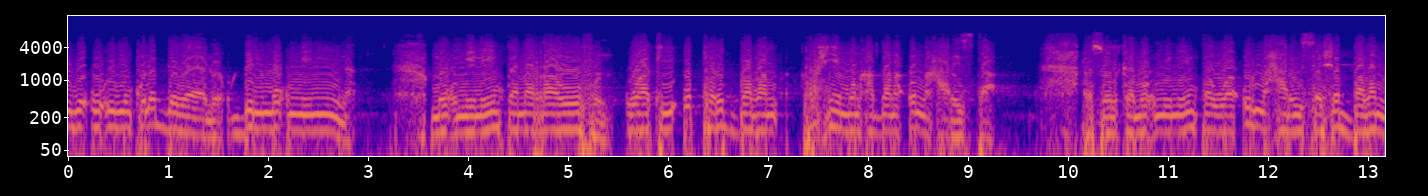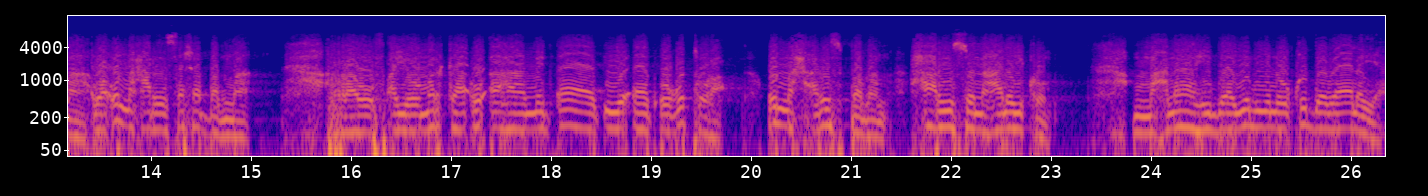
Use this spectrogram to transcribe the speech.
uu idinkula dadaalo bilmu'miniina. Mu'miniintana ra'uufun waa kii u turid badan raxiimun haddana u naxariista. Rasuulka mu'miniinta waa u naxariisasho badanaa waa u naxariisasho badnaa. Ra'uuf ayuu markaa u ahaa mid aad iyo aad ugu tura u naxariis badan. Xariisun calaykum macnaha hidaayadiinuu ku dadaalaya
